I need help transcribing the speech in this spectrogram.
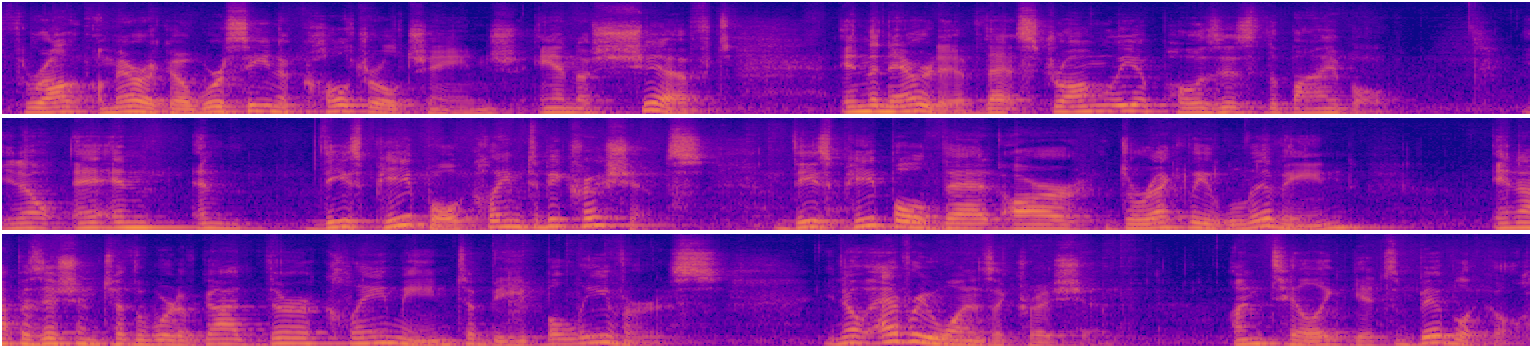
throughout America, we're seeing a cultural change and a shift in the narrative that strongly opposes the Bible. You know, and, and, and these people claim to be Christians. These people that are directly living in opposition to the Word of God, they're claiming to be believers. You know, everyone is a Christian. until it gets biblical.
